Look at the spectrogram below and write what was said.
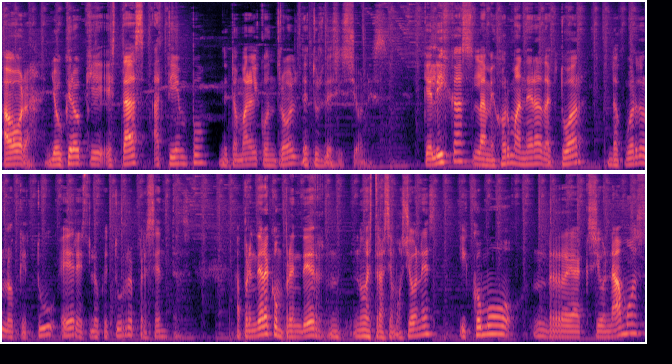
Ahora, yo creo que estás a tiempo de tomar el control de tus decisiones. Que elijas la mejor manera de actuar de acuerdo a lo que tú eres, lo que tú representas. Aprender a comprender nuestras emociones y cómo reaccionamos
